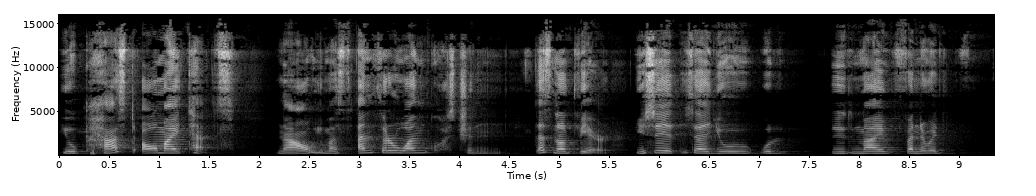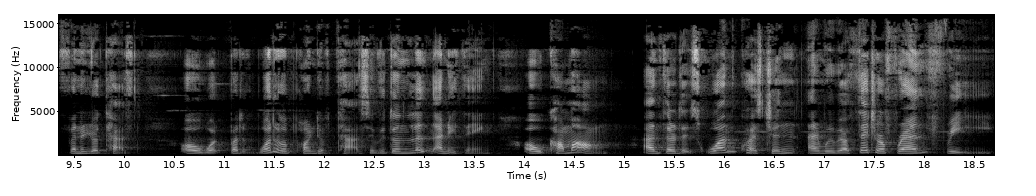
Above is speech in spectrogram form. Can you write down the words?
You passed all my tests. Now you must answer one question. That's not fair. You said, you would my final, final test. Oh, what, but what a point of test if you don't learn anything? Oh, come on. Answer this one question and we will set your friend free.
